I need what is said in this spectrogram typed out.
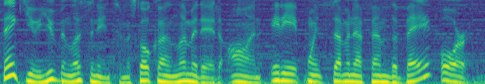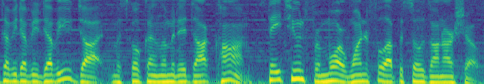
Thank you. You've been listening to Muskoka Unlimited on 88.7 FM The Bay or www.muskokaunlimited.com. Stay tuned for more wonderful episodes on our show.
